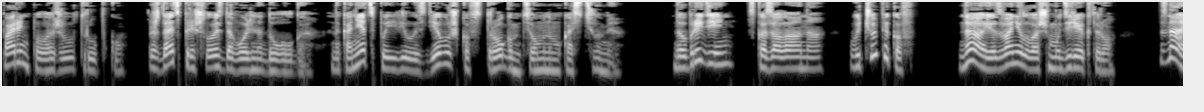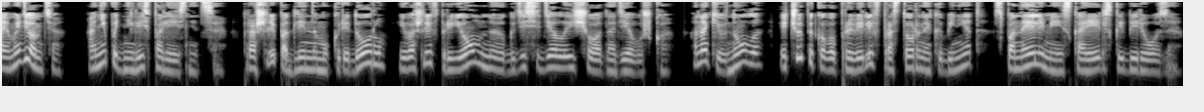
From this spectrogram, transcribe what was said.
Парень положил трубку. Ждать пришлось довольно долго. Наконец появилась девушка в строгом темном костюме. «Добрый день», — сказала она. «Вы Чупиков?» «Да, я звонил вашему директору». «Знаем, идемте». Они поднялись по лестнице, прошли по длинному коридору и вошли в приемную, где сидела еще одна девушка. Она кивнула, и Чупикова провели в просторный кабинет с панелями из карельской березы.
